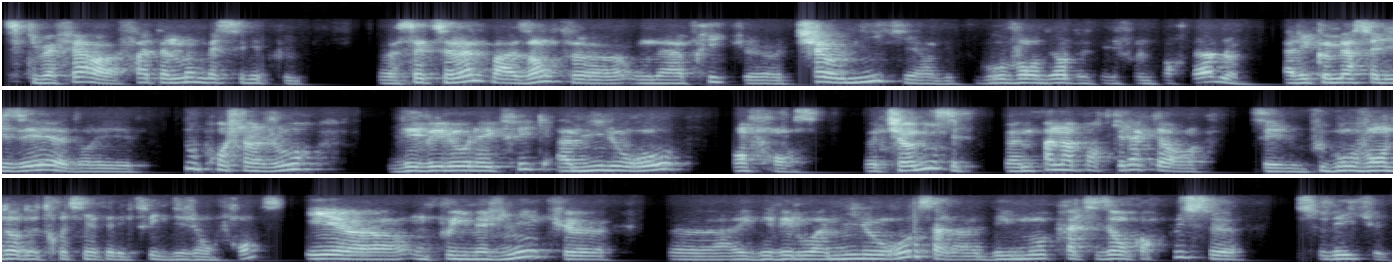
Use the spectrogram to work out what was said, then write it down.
ce qui va faire euh, fatalement baisser les prix. Euh, cette semaine, par exemple, on a appris que Xiaomi, qui est un des plus gros vendeurs de téléphones portables, allait commercialiser dans les tout prochains jours des vélos électriques à 1000 euros en France. Xiaomi, c'est même pas n'importe quel acteur. Hein. C'est le plus gros vendeur de trottinettes électriques déjà en France. Et on peut imaginer que avec des vélos à 1000 euros, ça va démocratiser encore plus ce véhicule.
